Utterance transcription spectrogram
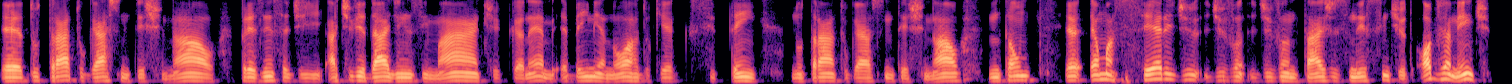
é, do trato gastrointestinal, presença de atividade enzimática, né, é bem menor do que se tem no trato gastrointestinal. Então, é, é uma série de, de, de, vantagens nesse sentido. Obviamente,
